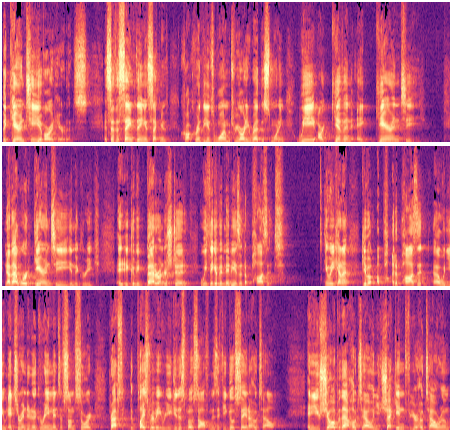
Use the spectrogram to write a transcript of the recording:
The guarantee of our inheritance. It said the same thing in 2 Corinthians 1, which we already read this morning. We are given a guarantee. Now, that word guarantee in the Greek, it, it could be better understood. We think of it maybe as a deposit. You know, you kind of give a, a, a deposit uh, when you enter into an agreement of some sort. Perhaps the place maybe where you do this most often is if you go stay in a hotel. And you show up at that hotel and you check in for your hotel room,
